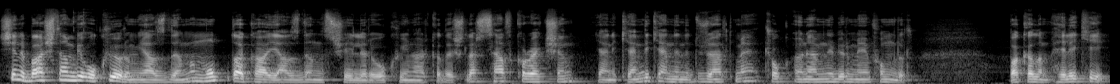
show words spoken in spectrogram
Şimdi baştan bir okuyorum yazdığımı. Mutlaka yazdığınız şeyleri okuyun arkadaşlar. Self correction yani kendi kendini düzeltme çok önemli bir mefhumdur. Bakalım hele ki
